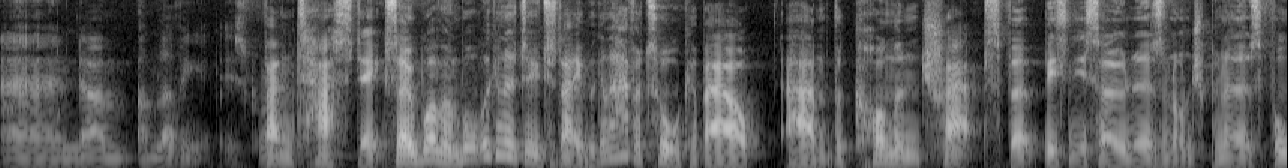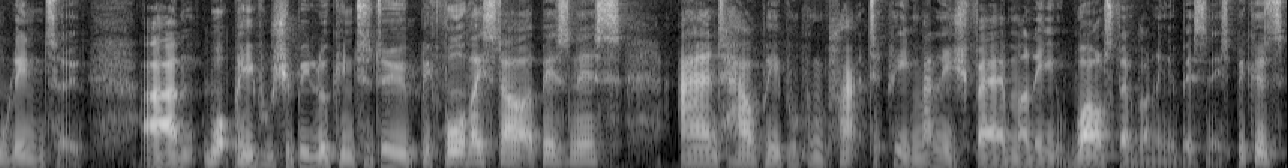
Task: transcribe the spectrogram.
and um, I'm loving it. It's great. Fantastic. So, Warren, what we're going to do today, we're going to have a talk about um, the common traps that business owners and entrepreneurs fall into, um, what people should be looking to do before they start a business, and how people can practically manage their money whilst they're running a business. Because,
